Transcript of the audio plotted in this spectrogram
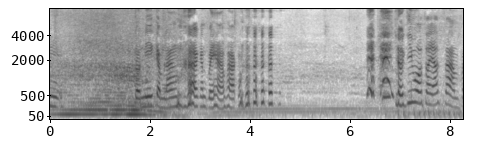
นี่ ตอนนี้กำลังพากันไปหาพัก เดี๋ยวกี่โมอไซค์อักสามไป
